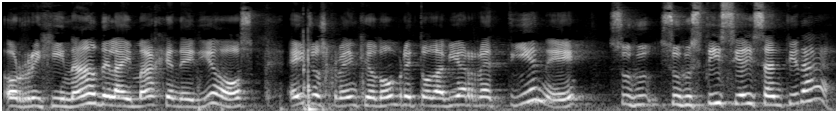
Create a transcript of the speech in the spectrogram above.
original de la imagen de Dios, ellos creen que el hombre todavía retiene su, su justicia y santidad.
